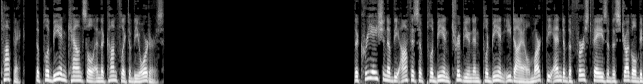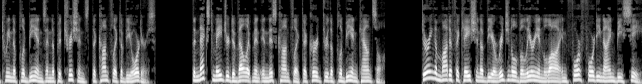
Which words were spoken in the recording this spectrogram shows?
The plebeian council and the conflict of the orders The creation of the office of plebeian tribune and plebeian aedile marked the end of the first phase of the struggle between the plebeians and the patricians the conflict of the orders. The next major development in this conflict occurred through the plebeian council. During a modification of the original Valerian law in 449 BC,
